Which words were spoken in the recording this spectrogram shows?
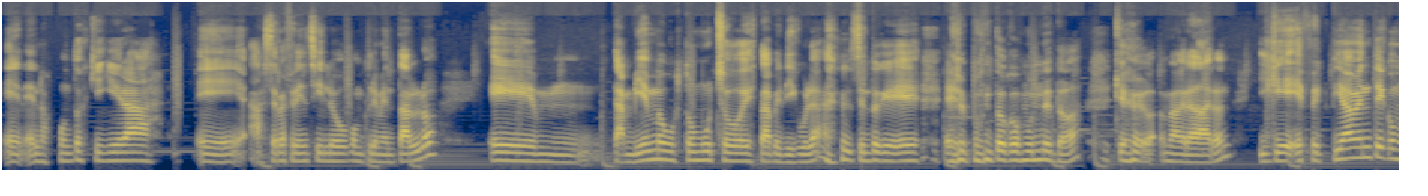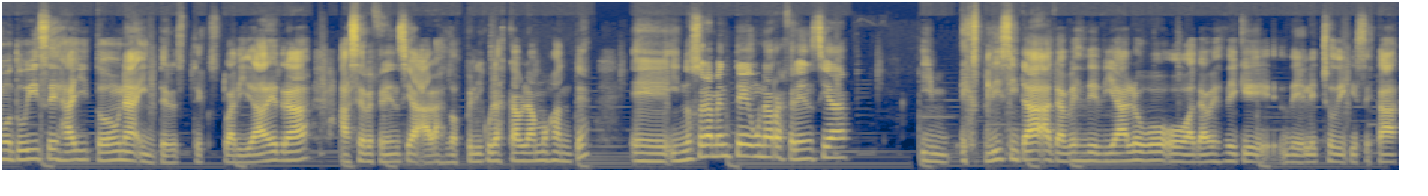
en, los puntos que quieras eh, hacer referencia y luego complementarlo. Em, también me gustó mucho esta película. Siento que es el punto común de todas que me, agradaron. Y que efectivamente, como tú dices, hay toda una intertextualidad detrás. Hace referencia a las dos películas que hablamos antes. Eh, y no solamente una referencia explícita a través de diálogo o a través de que, del hecho de que se está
